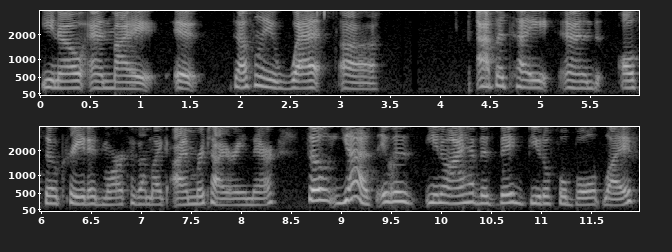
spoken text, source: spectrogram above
you know, and my, it definitely whet, uh, appetite and also created more because I'm like, I'm retiring there. So, yes, it was, you know, I have this big, beautiful, bold life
